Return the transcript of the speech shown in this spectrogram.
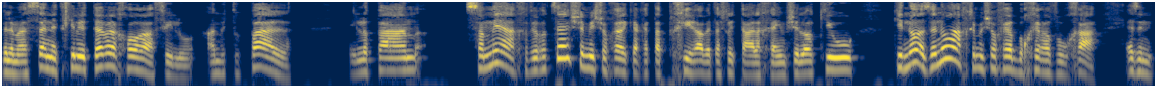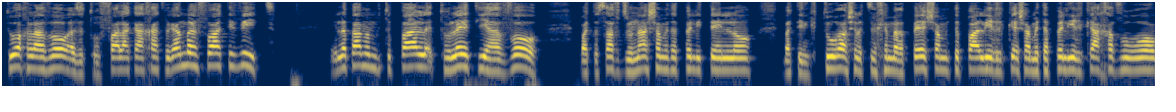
ולמעשה נתחיל יותר אחורה אפילו, המטופל לא פעם שמח ורוצה שמישהו אחר ייקח את הבחירה ואת השליטה על החיים שלו, כי הוא כי נו, זה נוח שמישהו אחר בוחר עבורך איזה ניתוח לעבור, איזה תרופה לקחת, וגם ברפואה טבעית. לא פעם המטופל תולה את יהבו בתוסף תזונה שהמטפל ייתן לו, בטינקטורה של הצמחי מרפא שהמטפל, ירק, שהמטפל ירקח עבורו,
